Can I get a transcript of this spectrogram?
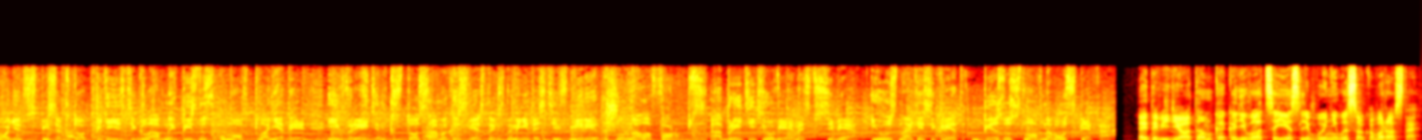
Входит в список топ-50 главных бизнес-умов планеты и в рейтинг 100 самых известных знаменитостей в мире журнала Forbes. Обретите уверенность в себе и узнайте секрет безусловного успеха. Это видео о том, как одеваться, если вы невысокого роста.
